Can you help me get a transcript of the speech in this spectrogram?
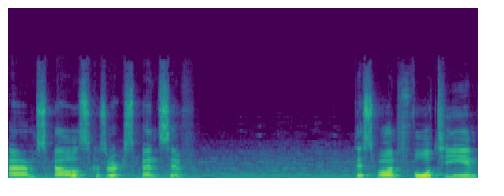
um, spells because they're expensive. This one, 14.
